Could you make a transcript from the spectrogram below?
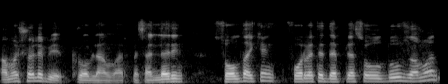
Ama şöyle bir problem var. Mesela Larin soldayken forvete deplase olduğu zaman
